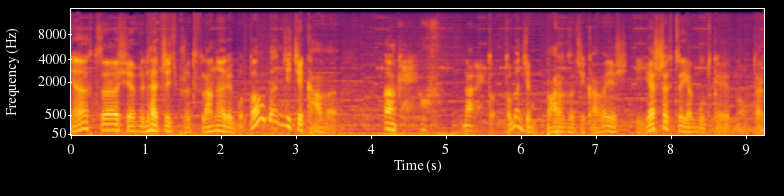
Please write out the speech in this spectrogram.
Ja chcę się wyleczyć przed flanery, bo to będzie ciekawe. Okej, uff. Dalej. To, to będzie bardzo ciekawe, jeśli jeszcze chcę jagódkę jedną, tak?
